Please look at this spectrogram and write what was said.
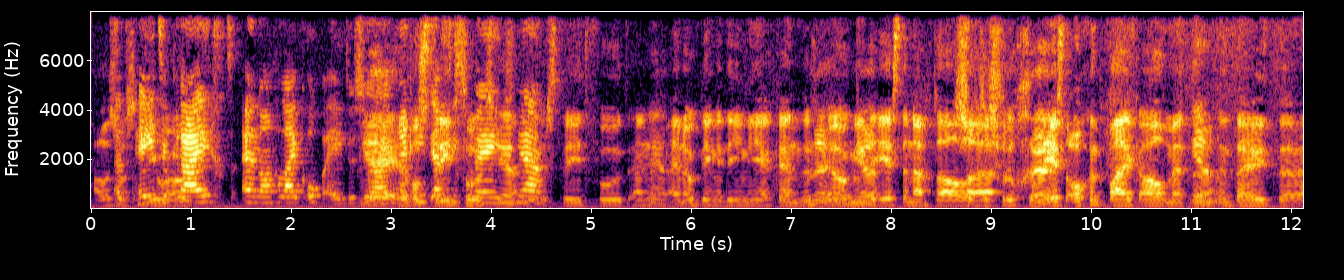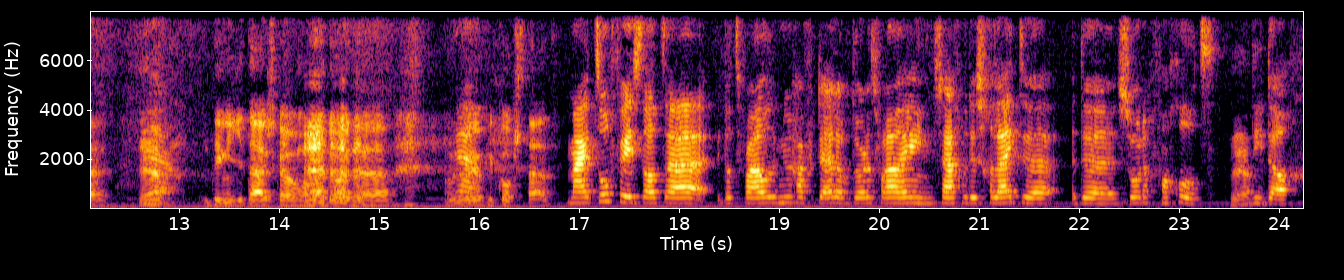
Alles het eten ook. krijgt en dan gelijk opeet. Dus Ja, ja, ja. ik Heel veel streetfood, ja. Ja. Streetfood en, Ja. en ook dingen die je niet herkent. Dus Nee, je wil ook niet ja. de eerste nacht al... Eh, vroeg. de eerste ochtend gelijk al met Ja. een, een te heet eh, ja. Dingetje thuiskomen. Waardoor, eh, waardoor Ja. je op je kop staat. Maar het toffe is dat eh, dat verhaal wat ik nu ga vertellen, of door dat verhaal heen, zagen we dus gelijk de, de zorg van God Ja. die dag.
